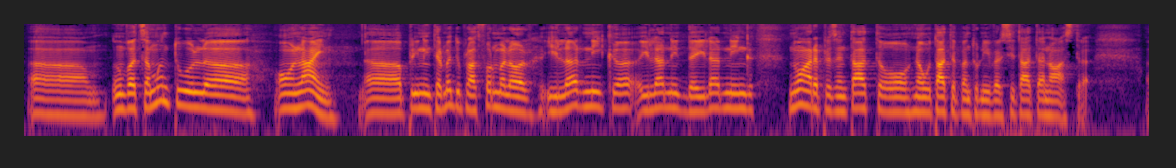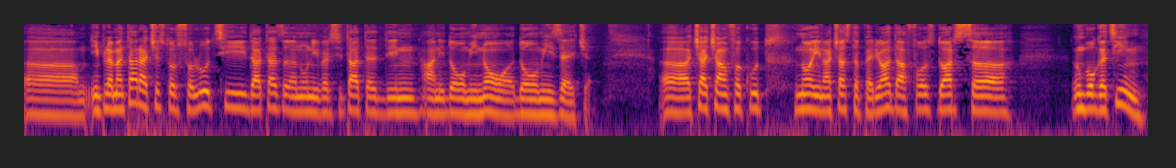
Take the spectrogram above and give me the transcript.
Uh, învățământul uh, online uh, prin intermediul platformelor e-learning, uh, e-learning de e-learning nu a reprezentat o noutate pentru universitatea noastră. Uh, implementarea acestor soluții datează în universitate din anii 2009-2010. Uh, ceea ce am făcut noi în această perioadă a fost doar să îmbogățim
